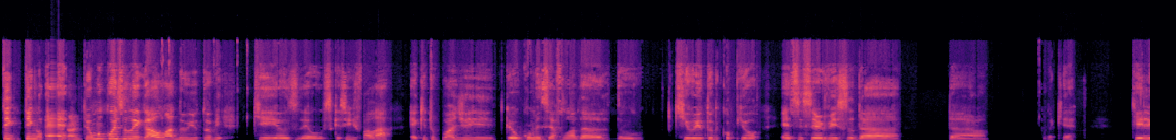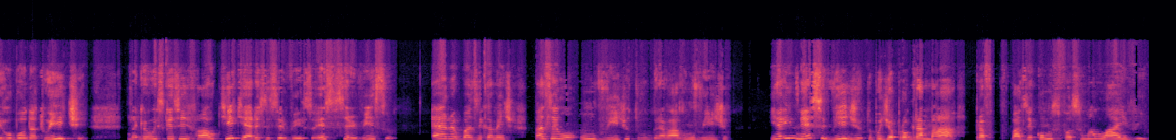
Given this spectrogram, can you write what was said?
tem, tem, É tem uma coisa legal lá do YouTube que eu, eu esqueci de falar. É que tu pode. Que eu comecei a falar da, do. Que o YouTube copiou esse serviço da. Da. Como é que é? Que ele roubou da Twitch. Só que eu esqueci de falar o que, que era esse serviço. Esse serviço era basicamente fazer um vídeo, tu gravava um vídeo. E aí nesse vídeo tu podia programar pra fazer como se fosse uma live.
